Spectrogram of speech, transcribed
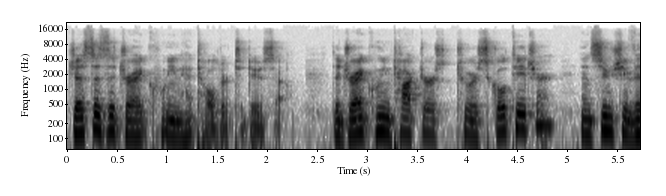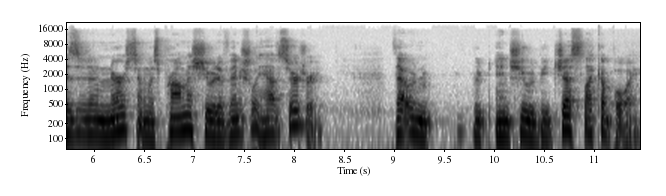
just as the drag queen had told her to do so. The drag queen talked her to her school teacher, and soon she visited a nurse and was promised she would eventually have surgery. That would and she would be just like a boy.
